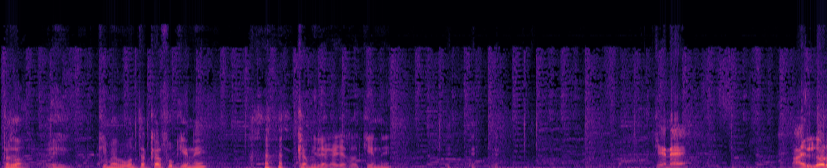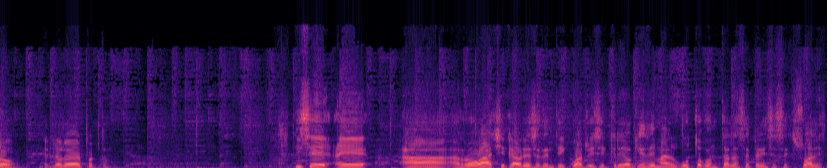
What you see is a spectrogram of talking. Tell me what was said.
Perdón, eh, que me pregunta Calfo quién es. Camila Gallardo, ¿quién es? ¿Quién es? Ah, el loro, el loro del puerto. Dice eh, a, arroba hcabrera74, dice, creo que es de mal gusto contar las experiencias sexuales,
